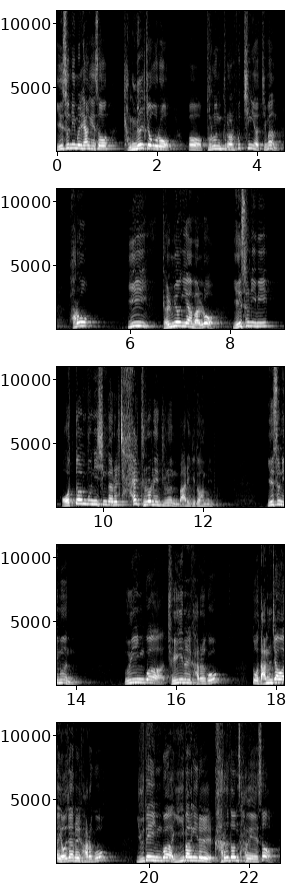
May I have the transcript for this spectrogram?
예수님을 향해서 경멸적으로 어, 부른 그런 호칭이었지만 바로 이 별명이야말로 예수님이 어떤 분이신가를 잘 드러내주는 말이기도 합니다. 예수님은 의인과 죄인을 가르고 또 남자와 여자를 가르고 유대인과 이방인을 가르던 사회에서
